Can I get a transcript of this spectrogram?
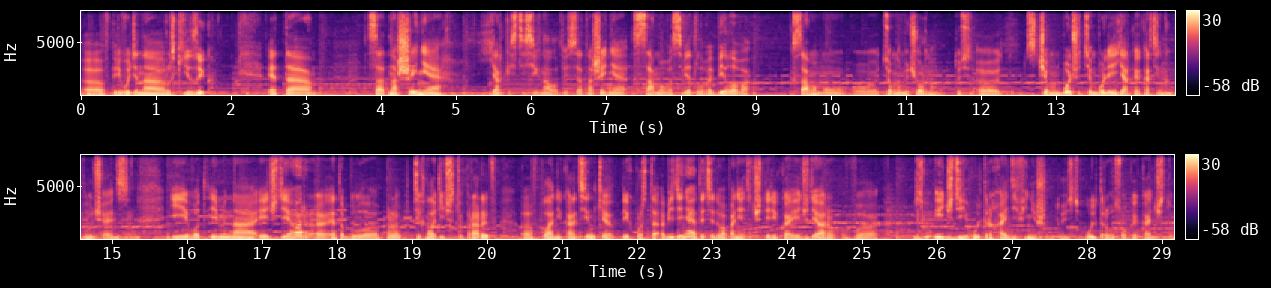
В переводе на русский язык это соотношение яркости сигнала, то есть соотношение самого светлого белого к самому э, темному черному. То есть э, с чем он больше, тем более яркая картинка mm-hmm. получается. Mm-hmm. И вот именно HDR э, это был технологический прорыв э, в плане картинки. Их просто объединяют эти два понятия 4K и HDR в UHD, Ultra High Definition, то есть ультра высокое качество,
